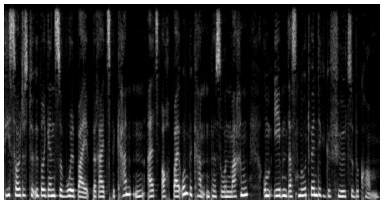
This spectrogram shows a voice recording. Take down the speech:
Dies solltest du übrigens sowohl bei bereits bekannten als auch bei unbekannten Personen machen, um eben das notwendige Gefühl zu bekommen.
